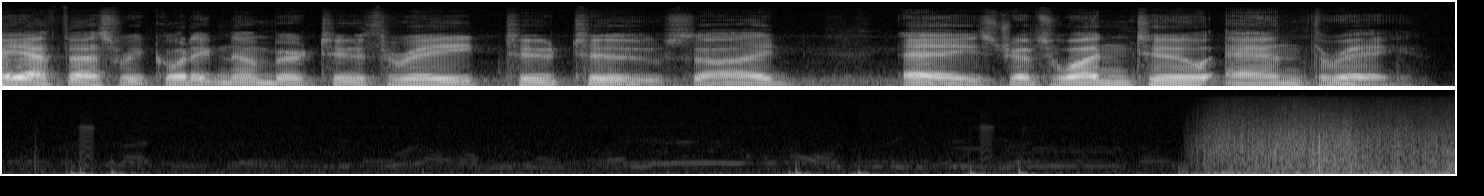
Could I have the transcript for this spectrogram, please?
AFS recording number 2322, side A, strips 1, 2, and 3.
